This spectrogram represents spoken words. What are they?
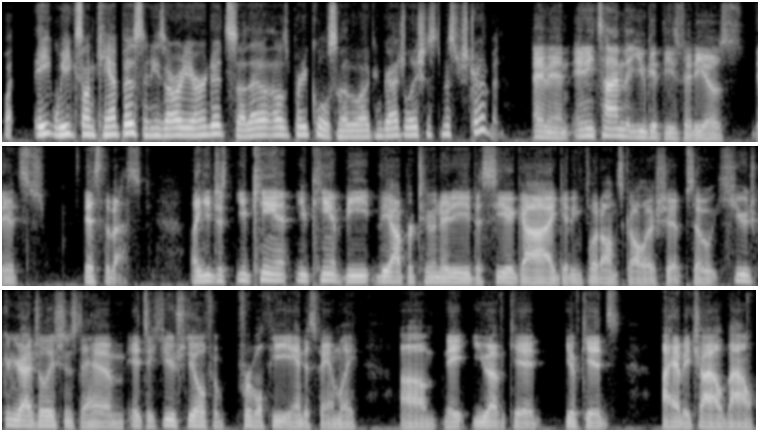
what eight weeks on campus, and he's already earned it. So that, that was pretty cool. So uh, congratulations to Mr. Stratman. Hey man, anytime that you get these videos, it's it's the best. Like you just you can't you can't beat the opportunity to see a guy getting put on scholarship. So huge congratulations to him. It's a huge deal for for both he and his family. Um, Nate, you have a kid, you have kids. I have a child now.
